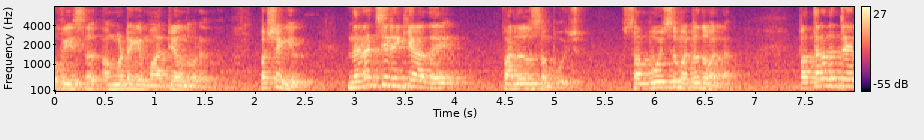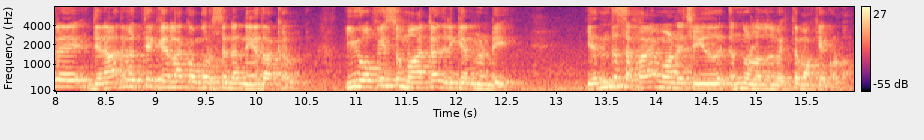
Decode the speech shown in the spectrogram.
ഓഫീസ് അങ്ങോട്ടേക്ക് മാറ്റുക എന്ന് പറയുന്നത്. പക്ഷെങ്കിൽ നനച്ചിരിക്കാതെ പലതും സംഭവിച്ചു. സംഭവിച്ചത് മറ്റൊന്നുമല്ല. പത്തനംതിട്ടയിലെ ജനാധിപത്യ കേരള കോൺഗ്രസിന്റെ നേതാക്കൾ ഈ ഓഫീസ് മാറ്റാതിരിക്കാൻ വേണ്ടി എന്ത് സഹായമാണ് ചെയ്തത് എന്നുള്ളത് വ്യക്തമാക്കിയേക്കൊള്ളാം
